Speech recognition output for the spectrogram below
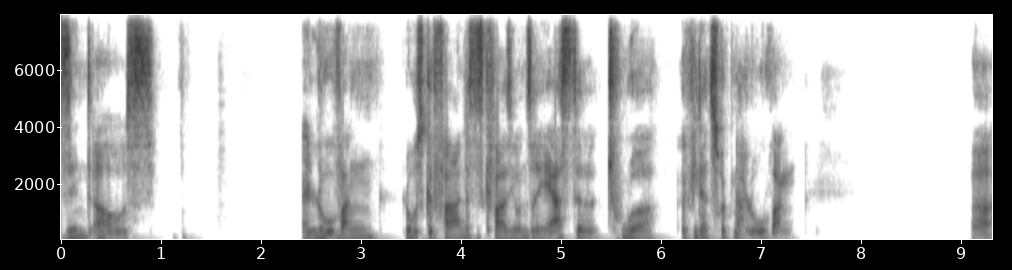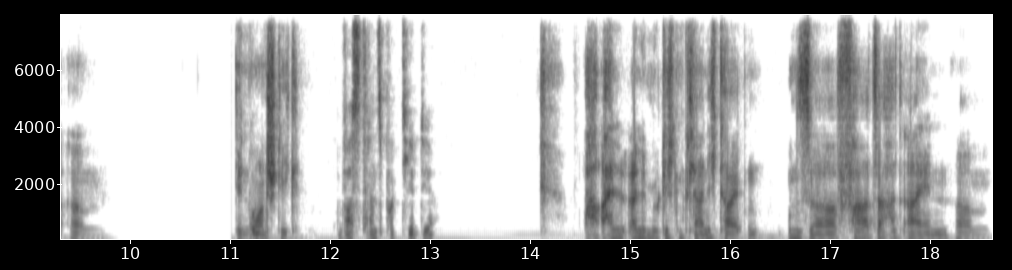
sind aus äh, Lowang losgefahren. Das ist quasi unsere erste Tour äh, wieder zurück nach Lowang. Über ähm, den Nordstieg. Was transportiert ihr? Ah, All, alle möglichen Kleinigkeiten. Unser Vater hat ein ähm,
